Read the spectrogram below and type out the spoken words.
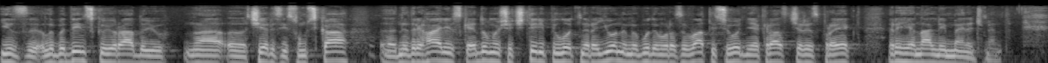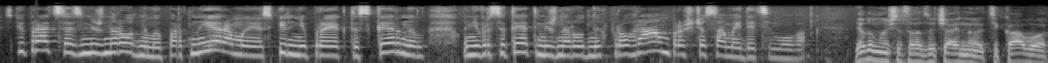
і з Лебединською радою на е, черзі Сумська, е, Недригалівська. Я думаю, що чотири пілотні райони ми будемо розвивати сьогодні якраз через проект регіональний менеджмент. Співпраця з міжнародними партнерами, спільні проекти з Кернел, університет міжнародних програм. Про що саме йдеться мова? Я думаю, що це надзвичайно цікаво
